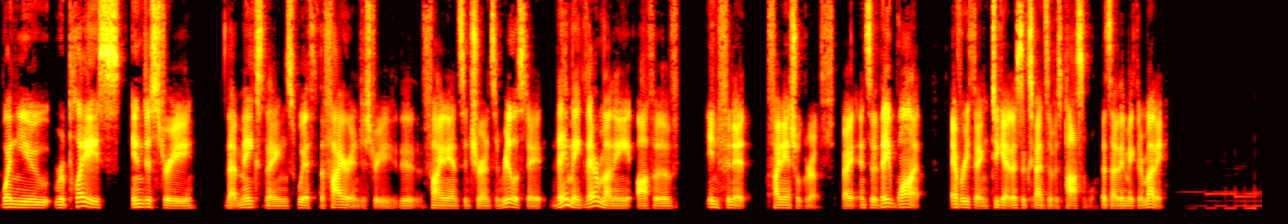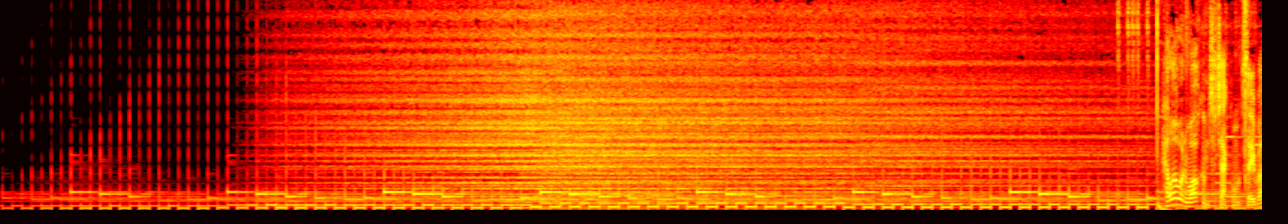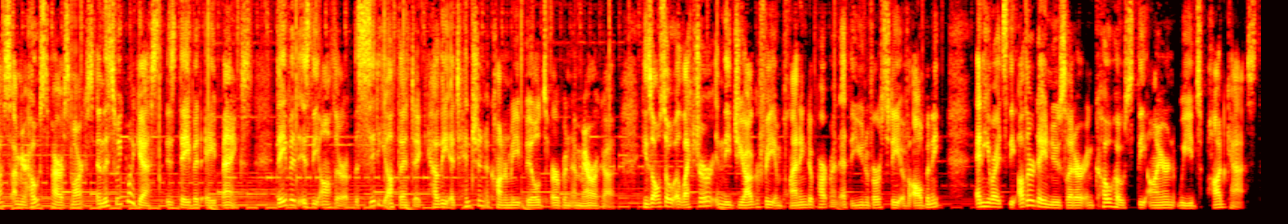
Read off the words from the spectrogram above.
when you replace industry that makes things with the fire industry, the finance, insurance, and real estate, they make their money off of infinite financial growth, right? And so they want everything to get as expensive as possible. That's how they make their money. And welcome to Tech Won't Save Us. I'm your host, Paris Marx, and this week my guest is David A. Banks. David is the author of The City Authentic How the Attention Economy Builds Urban America. He's also a lecturer in the Geography and Planning Department at the University of Albany, and he writes the Other Day newsletter and co hosts the Iron Weeds podcast.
